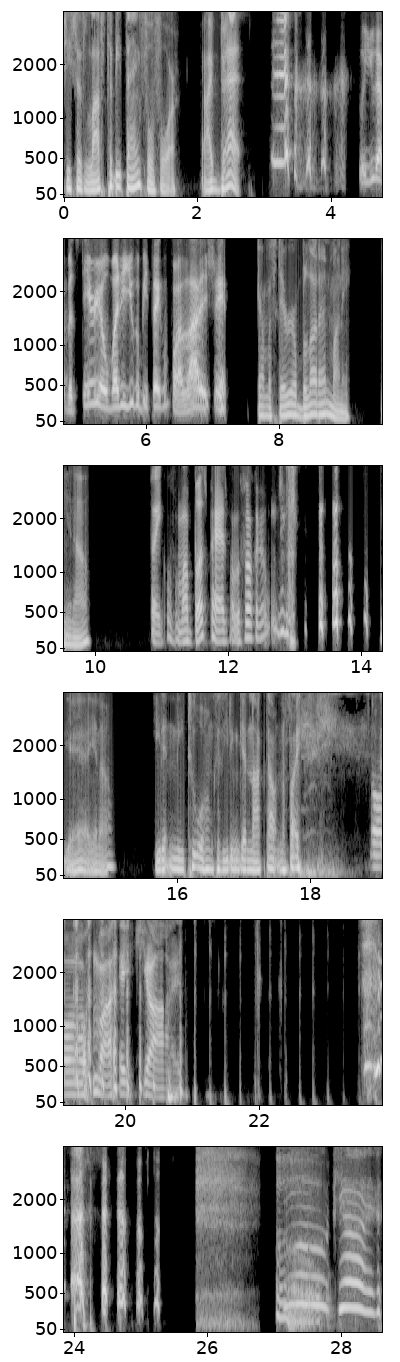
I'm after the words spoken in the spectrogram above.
She says lots to be thankful for. I bet. Well, you got Mysterio money. You could be thankful for a lot of shit. Got Mysterio blood and money. You know. Thankful for my bus pass, motherfucker. Yeah, you know. He didn't need two of them because he didn't get knocked out in the fight. oh my god. Oh god.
